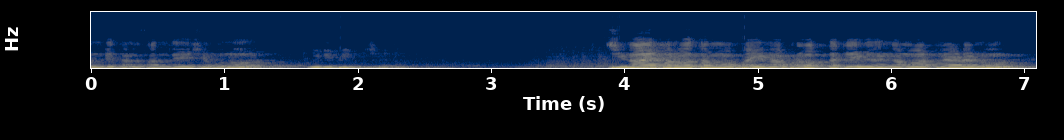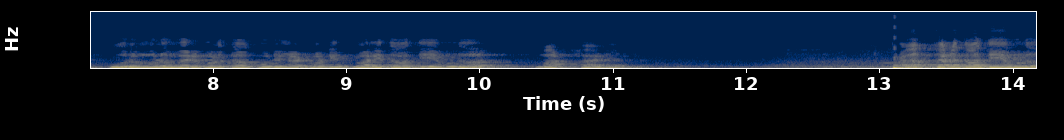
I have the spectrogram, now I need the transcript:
నుండి తన సందేశమును వినిపించాను. సినాయి పర్వతము పైన ప్రవక్తకు ఏ విధంగా మాట్లాడాను? ఉరుములు మెరుపులతో కూడినటువంటి ధ్వనితో దేవుడు మాట్లాడాడు. ప్రవక్తలతో దేవుడు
